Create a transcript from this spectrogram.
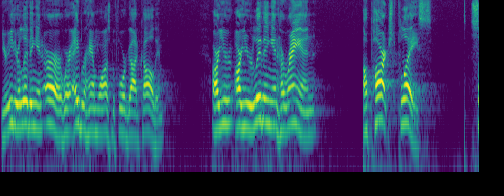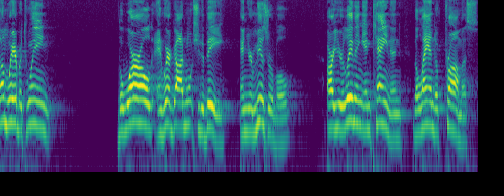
You're either living in Ur, where Abraham was before God called him, or you are you living in Haran, a parched place, somewhere between the world and where God wants you to be, and you're miserable, or you're living in Canaan, the land of promise,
